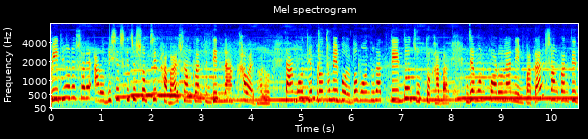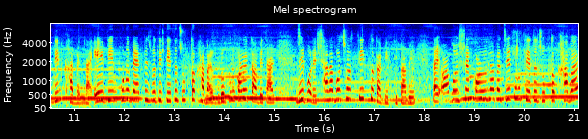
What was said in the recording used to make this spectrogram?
বিধি অনুসারে আরও বিশেষ কিছু সবজি খাবার সংক্রান্তির দিন না খাওয়াই ভালো। তার মধ্যে প্রথমে বলব বন্ধুরা তেতো যুক্ত খাবার, যেমন করলা, নিম পাতা, সংক্রান্তির দিন খাবেন না। এই দিন কোনো ব্যক্তি যদি তেতোযুক্ত খাবার গ্রহণ করে, তবে তার জীবনে সারা বছর তিক্ততা বৃদ্ধি পাবে। তাই অবশ্যই করলা বা যে কোনো তেতোযুক্ত খাবার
